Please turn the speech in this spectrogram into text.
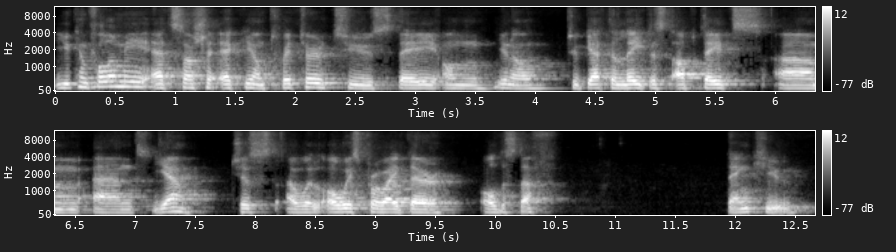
you can follow me at Sascha Eggi on Twitter to stay on, you know, to get the latest updates. Um, and yeah, just I will always provide there all the stuff. Thank you.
